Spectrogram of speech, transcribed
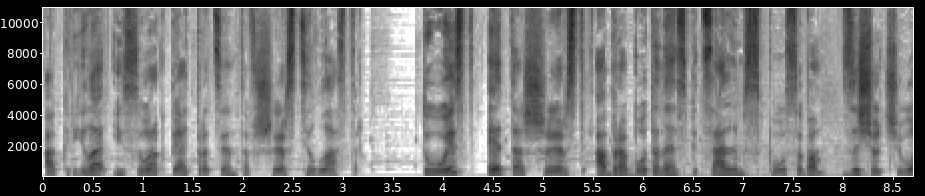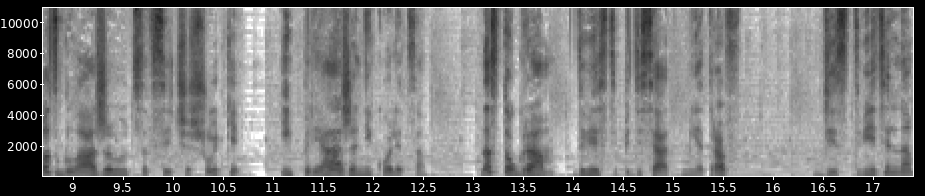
акрила и 45% шерсти ластер. То есть это шерсть, обработанная специальным способом, за счет чего сглаживаются все чешуйки и пряжа не колется. На 100 грамм 250 метров. Действительно,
